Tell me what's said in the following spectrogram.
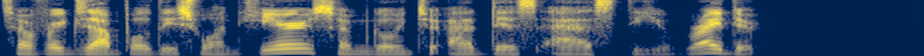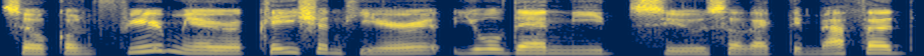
So for example, this one here. So I'm going to add this as the rider. So confirm your location here, you will then need to select the method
